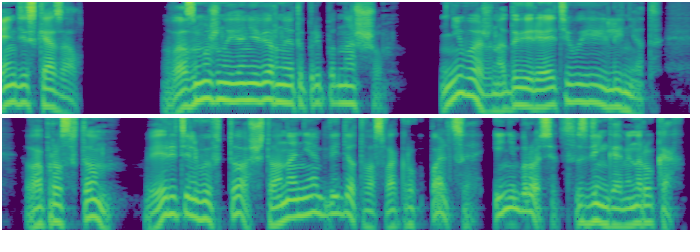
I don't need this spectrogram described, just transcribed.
Энди сказал, «Возможно, я неверно это преподношу. Неважно, доверяете вы ей или нет. Вопрос в том, верите ли вы в то, что она не обведет вас вокруг пальца и не бросит с деньгами на руках.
